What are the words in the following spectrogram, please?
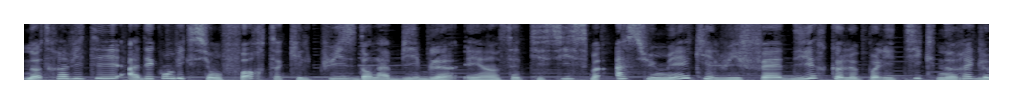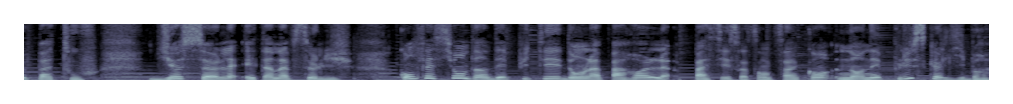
Notre invité a des convictions fortes qu'il puise dans la Bible et un scepticisme assumé qui lui fait dire que le politique ne règle pas tout. Dieu seul est un absolu. Confession d'un député dont la parole, passé 65 ans, n'en est plus que libre.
